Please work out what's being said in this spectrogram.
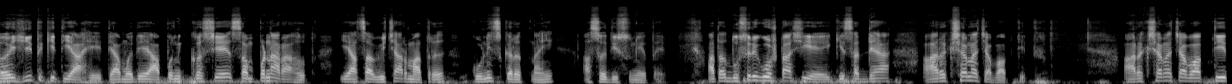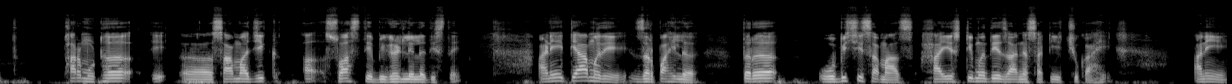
अहित किती आहे त्यामध्ये आपण कसे संपणार आहोत याचा विचार मात्र कोणीच करत नाही असं दिसून येतं आहे आता दुसरी गोष्ट अशी आहे की सध्या आरक्षणाच्या बाबतीत आरक्षणाच्या बाबतीत फार मोठं सामाजिक स्वास्थ्य बिघडलेलं दिसतंय. आणि त्यामध्ये जर पाहिलं तर ओ बी सी समाज हा एस टीमध्ये जाण्यासाठी इच्छुक आहे. आणि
